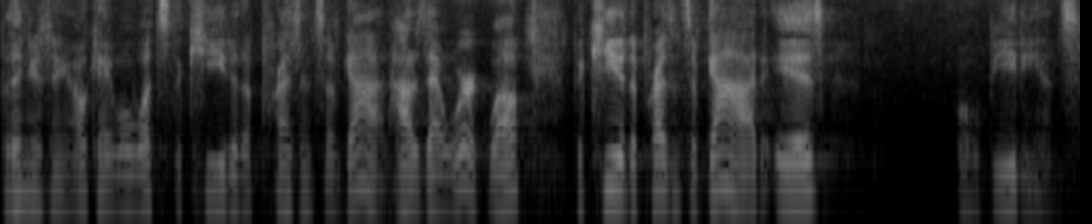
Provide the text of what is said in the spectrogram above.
But then you're thinking, okay, well, what's the key to the presence of God? How does that work? Well, the key to the presence of God is obedience.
